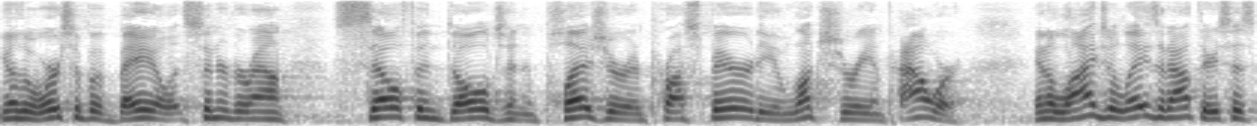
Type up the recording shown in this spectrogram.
You know, the worship of Baal, it centered around self indulgent and pleasure and prosperity and luxury and power. And Elijah lays it out there. He says,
